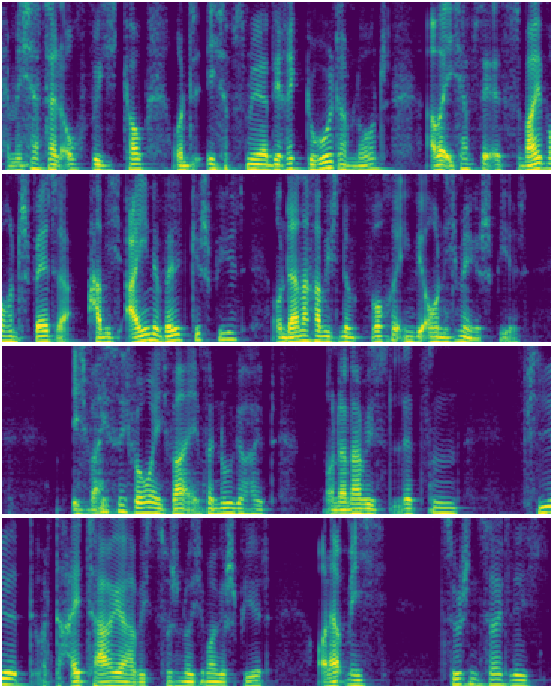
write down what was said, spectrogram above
Ja, mich hat's halt auch wirklich kaum. Und ich habe es mir ja direkt geholt am Launch, aber ich habe es ja erst zwei Wochen später, habe ich eine Welt gespielt und danach habe ich eine Woche irgendwie auch nicht mehr gespielt. Ich weiß nicht warum, ich war einfach null gehypt. Und dann habe ich es letzten vier oder drei Tage habe ich zwischendurch immer gespielt und habe mich zwischenzeitlich,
